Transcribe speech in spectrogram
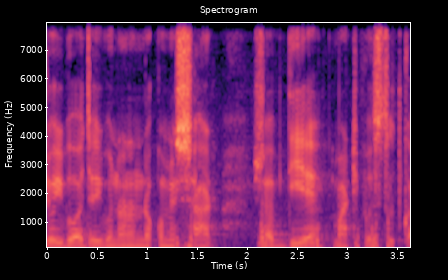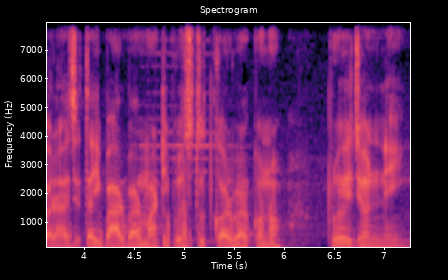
জৈব, অজৈব, নানান রকমের সার সব দিয়ে মাটি প্রস্তুত করা হয়েছে। তাই বারবার মাটি প্রস্তুত করবার কোনো প্রয়োজন নেই।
